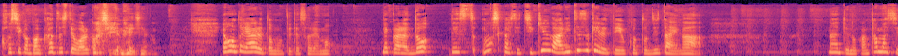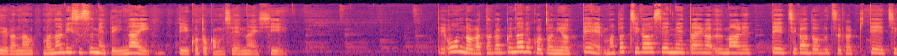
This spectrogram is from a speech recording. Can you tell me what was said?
星が爆発して終わるかもしれないじゃん。や本当にあると思っててそれも。だからどでもしかして地球があり続けるっていうこと自体が何て言うのかな魂がな学び進めていないっていうことかもしれないしで温度が高くなることによってまた違う生命体が生まれて違う動物が来て違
